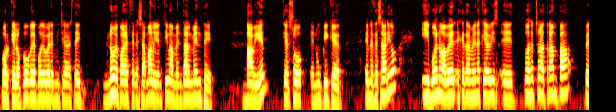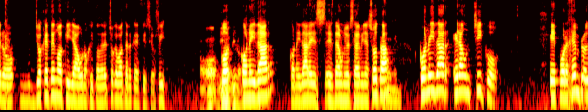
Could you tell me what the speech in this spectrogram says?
porque lo poco que le he podido ver en Michigan State no me parece que sea malo y encima mentalmente va bien, que eso en un kicker es necesario. Y bueno, a ver, es que también aquí habéis, eh, tú has hecho la trampa, pero yo es que tengo aquí ya un ojito derecho que voy a tener que decir sí o sí. Oh, dilo, Con, dilo. con Eidar, con Eidar es, es de la Universidad de Minnesota. Con Eidar era un chico que, por ejemplo,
